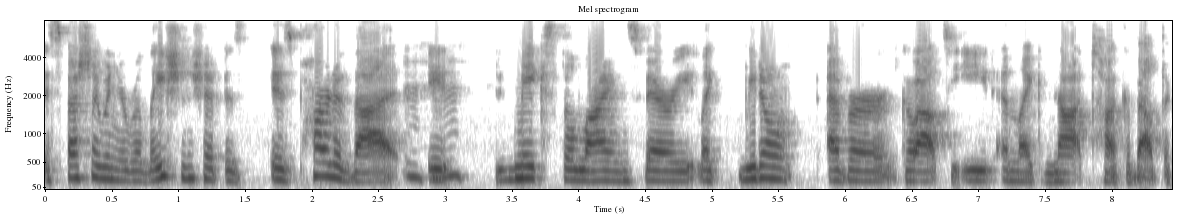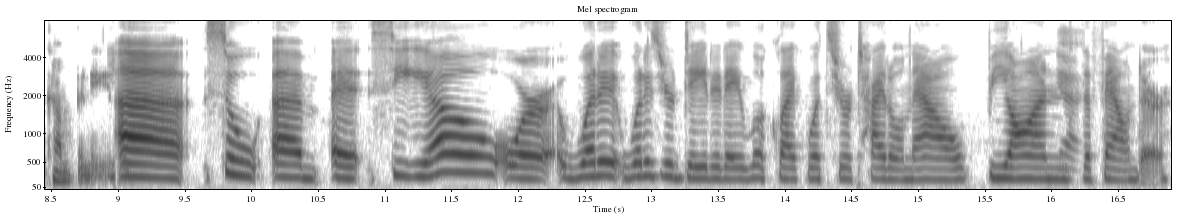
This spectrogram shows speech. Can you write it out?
especially when your relationship is is part of that. It, Mhm. it makes the lines very like we don't ever go out to eat and like not talk about the company. Uh, so um, a CEO or what? what does your day to day look like? What's your title now beyond Yeah. the founder?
